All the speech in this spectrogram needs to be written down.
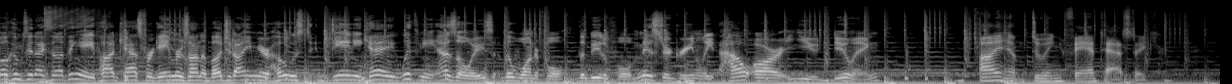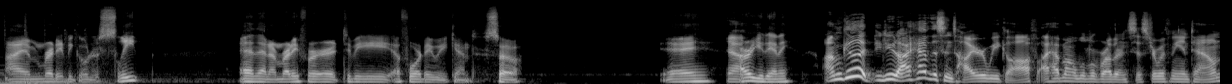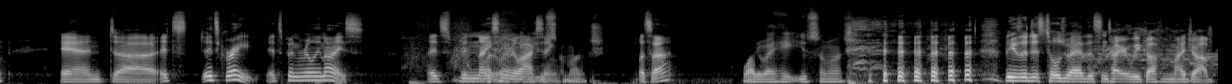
welcome to Next to Nothing, a podcast for gamers on a budget. I am your host, Danny K. With me, as always, the wonderful, the beautiful Mr. Green Elite. How are you doing? I am doing fantastic. I am ready to go to sleep, and then I'm ready for it to be a four day weekend. So, yay. Yeah. How are you, Danny? I'm good, dude. I have this entire week off. I have my little brother and sister with me in town, and uh, it's it's great. It's been really nice. It's been nice and I relaxing. So much? What's that? Why do I hate you so much? because I just told you I have this entire week off of my job.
